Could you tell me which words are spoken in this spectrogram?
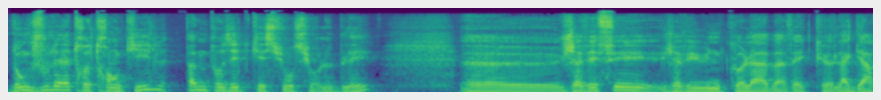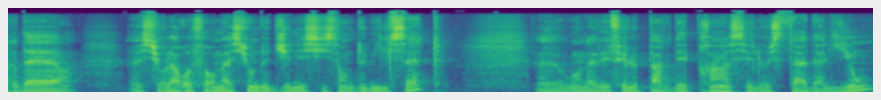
Donc, je voulais être tranquille, pas me poser de questions sur le blé. Euh, j'avais fait, j'avais eu une collab avec euh, Lagardère euh, sur la reformation de Genesis en 2007, euh, où on avait fait le Parc des Princes et le stade à Lyon.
